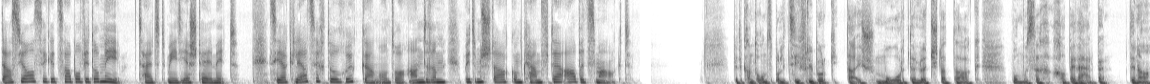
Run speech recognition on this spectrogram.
Das Jahr sind es aber wieder mehr, teilt die Medienstelle mit. Sie erklärt sich der Rückgang unter anderem mit dem stark umkämpften Arbeitsmarkt. Bei der Kantonspolizei Freiburg da ist morgen der letzte Tag, wo man sich bewerben kann. Danach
